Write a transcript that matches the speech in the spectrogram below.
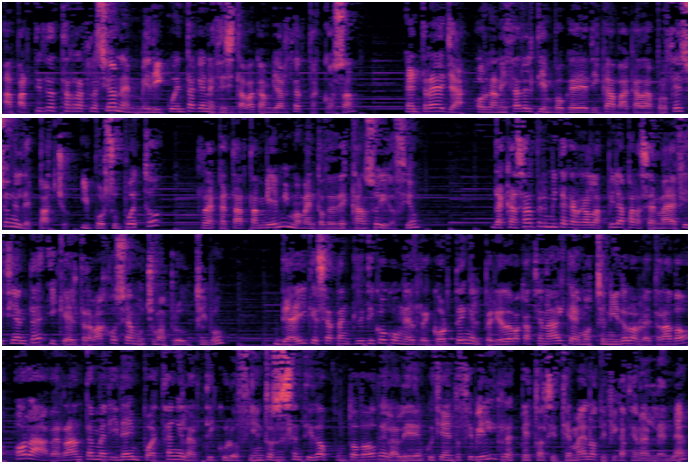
A partir de estas reflexiones me di cuenta que necesitaba cambiar ciertas cosas. Entre ellas, organizar el tiempo que dedicaba a cada proceso en el despacho y, por supuesto, respetar también mis momentos de descanso y ocio. Descansar permite cargar las pilas para ser más eficientes y que el trabajo sea mucho más productivo. De ahí que sea tan crítico con el recorte en el periodo vacacional que hemos tenido los letrados o las aberrantes medidas impuestas en el artículo 162.2 de la Ley de Enjuiciamiento Civil respecto al sistema de notificaciones LENE.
